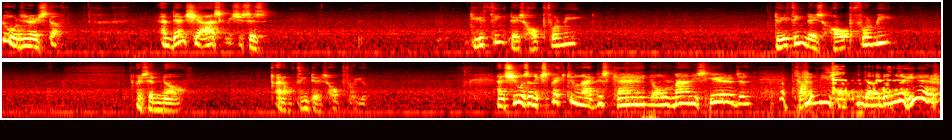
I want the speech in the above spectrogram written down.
the ordinary stuff. And then she asked me, she says, Do you think there's hope for me? Do you think there's hope for me? I said, No, I don't think there's hope for you. And she wasn't expecting like this kind old man is here telling me something that I don't want to hear.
